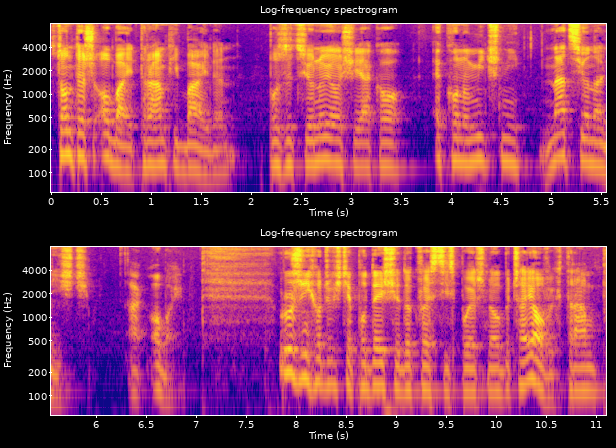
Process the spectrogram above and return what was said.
Stąd też obaj, Trump i Biden, pozycjonują się jako ekonomiczni nacjonaliści. Tak, obaj. Różni ich oczywiście podejście do kwestii społeczno-obyczajowych. Trump,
